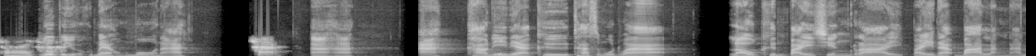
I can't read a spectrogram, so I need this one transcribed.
ใช่ค่ะลูกไปอยู่กับคุณแม่ของคุณโมนะค่ะ อ่าฮะอะคราวนี้เนี่ยคือถ้าสมมุติว่า เราขึ้นไปเชียงรายไปณบ้านหลังนั้น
